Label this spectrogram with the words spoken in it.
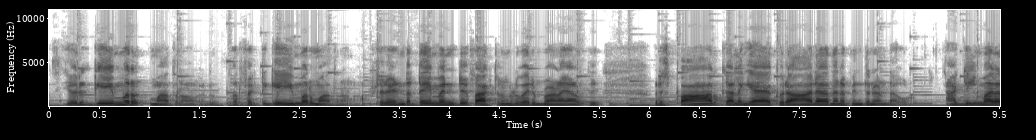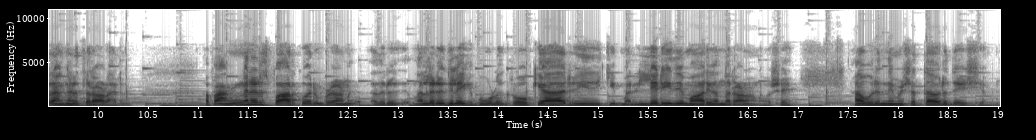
സിജോ ഒരു ഗെയിമർ മാത്രമാണ്. ഒരു പെർഫെക്റ്റ് ഗെയിമർ മാത്രമാണ്. പക്ഷെ ഒരു എന്റർടൈൻമെന്റ് ഫാക്ടറും കൂടി വരുമ്പോഴാണ് അയാൾക്ക് ഒരു സ്പാർക്ക് അല്ലെങ്കിൽ അയാൾക്ക് ഒരു ആരാധന പിന്തുണ ഉണ്ടാവുള്ളൂ. അഖിൽമാരർ അങ്ങനത്തെ ഒരാളായിരുന്നു. അപ്പോൾ അങ്ങനെ ഒരു സ്പാർക്ക് വരുമ്പോഴാണ് അതൊരു നല്ലൊരു ഇതിലേക്ക് പോകുള്ളൂ റോക്കി ആ ഒരു രീതിക്ക് വലിയ രീതിയിൽ മാറി വന്ന ഒരാളാണ്. പക്ഷേ ആ ഒരു നിമിഷത്തെ ആ ഒരു ദേഷ്യം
